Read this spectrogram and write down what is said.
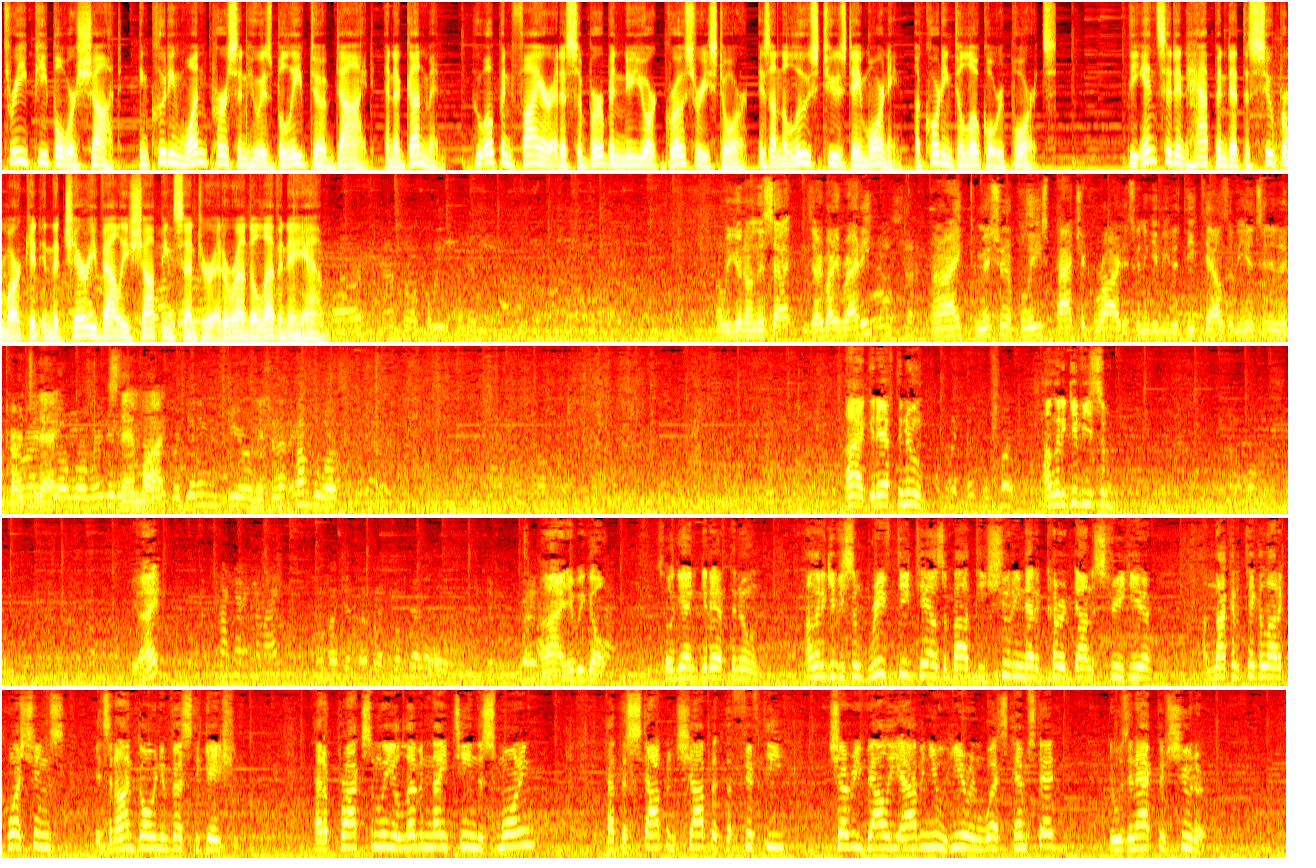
Three people were shot, including one person who is believed to have died, and a gunman, who opened fire at a suburban New York grocery store, is on the loose Tuesday morning, according to local reports. The incident happened at the supermarket in the Cherry Valley Shopping Center at around 11 a.m. Are we good on this set? Is everybody ready? All right, Commissioner of Police Patrick Ryder is going to give you the details of the incident that occurred today. So we're to Stand by. We're getting here. Commissioner? Come to us. Hi, good afternoon. I'm going to give you some. You all right? Right. All right, here we go. So, again, good afternoon. I'm going to give you some brief details about the shooting that occurred down the street here. I'm not going to take a lot of questions. It's an ongoing investigation. At approximately 11:19 this morning, at the Stop and Shop at the 50 Cherry Valley Avenue here in West Hempstead, there was an active shooter.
